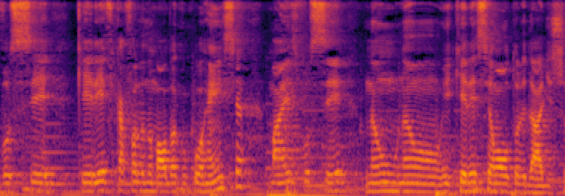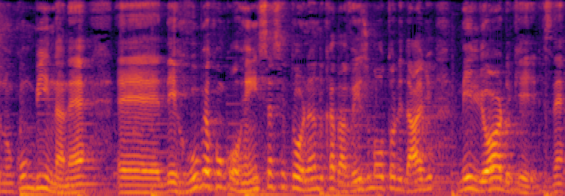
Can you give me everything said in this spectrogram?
você querer ficar falando mal da concorrência, mas você não não e querer ser uma autoridade, isso não combina, né? É, derrube a concorrência, se tornando cada vez uma autoridade melhor do que eles, né?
